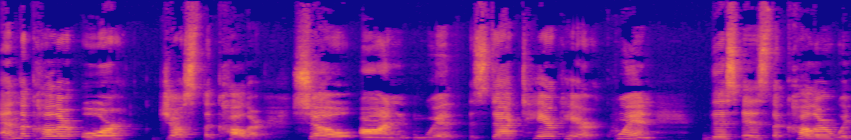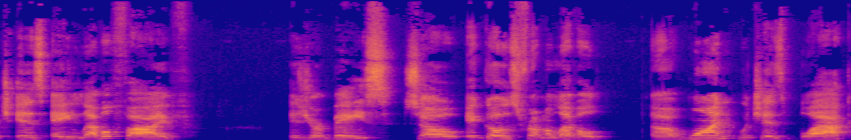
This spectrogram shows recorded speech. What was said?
and the color or just the color. So on with Stacked Hair Care Quinn, this is the color which is a level 5 is your base. So it goes from a level uh, 1, which is black,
